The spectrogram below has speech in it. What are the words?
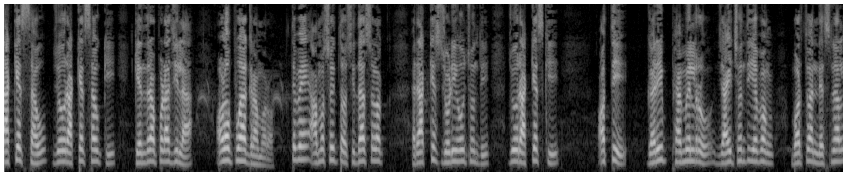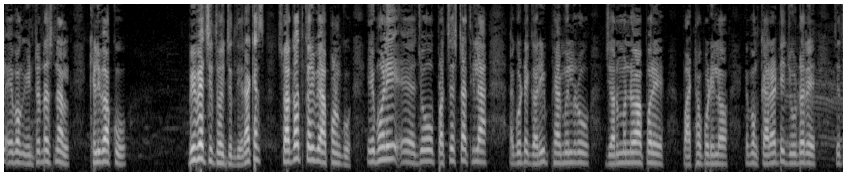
ରାକେଶ ସାହୁ ଯେଉଁ ରାକେଶ ସାହୁ କି କେନ୍ଦ୍ରାପଡ଼ା ଜିଲ୍ଲା ଅଳପୁହା ଗ୍ରାମର ତେବେ ଆମ ସହିତ ସିଧାସଳଖ ରାକେଶ ଯୋଡ଼ି ହେଉଛନ୍ତି ଯେଉଁ ରାକେଶ କି ଅତି ଗରିବ ଫ୍ୟାମିଲିରୁ ଯାଇଛନ୍ତି ଏବଂ ବର୍ତ୍ତମାନ ନ୍ୟାସନାଲ ଏବଂ ଇଣ୍ଟରନ୍ୟାସନାଲ ଖେଳିବାକୁ বিবেচিত হয়েছেন রাকেশ স্বাগত করবি আপনার এভাবে যে প্রচেষ্টা লা গোটে গরিব ফ্যামিলি জন্ম নেওয়া পরে পাঠ পড়িল এবং কারাটি জুডোরে যেত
